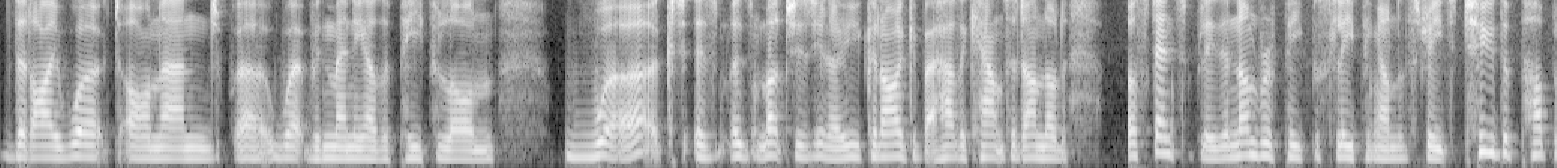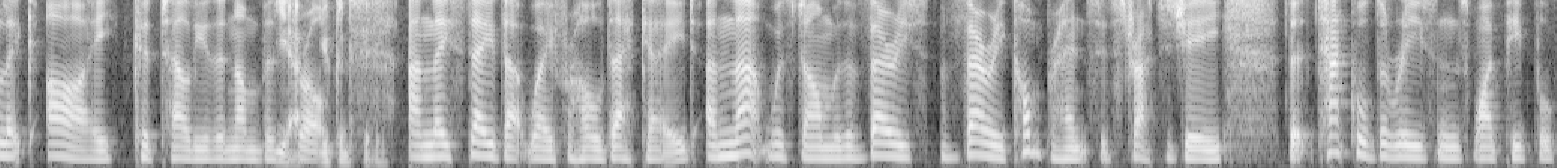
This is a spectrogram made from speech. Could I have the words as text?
that I worked on and uh, worked with many other people on worked as as much as you know you can argue about how the counts are done Not ostensibly the number of people sleeping under the streets to the public eye could tell you the numbers yeah, dropped. You could see. And they stayed that way for a whole decade. And that was done with a very, very comprehensive strategy that tackled the reasons why people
